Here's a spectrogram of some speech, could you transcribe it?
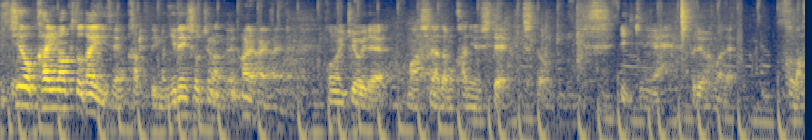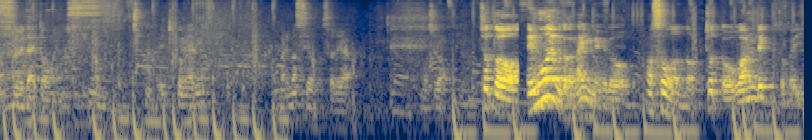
一応開幕と第2戦を勝って今2連勝中なんで、はいはいはいこの勢いで、まあ、品田も加入してちょっと一気にねプレーオフまでまあ進めたいと思います、なんか意気込みあります？頑張りますよそれは。もちろん。ちょっと MOM とかないんだけどあそうなんだ。ちょっとワンレッグとかいっ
